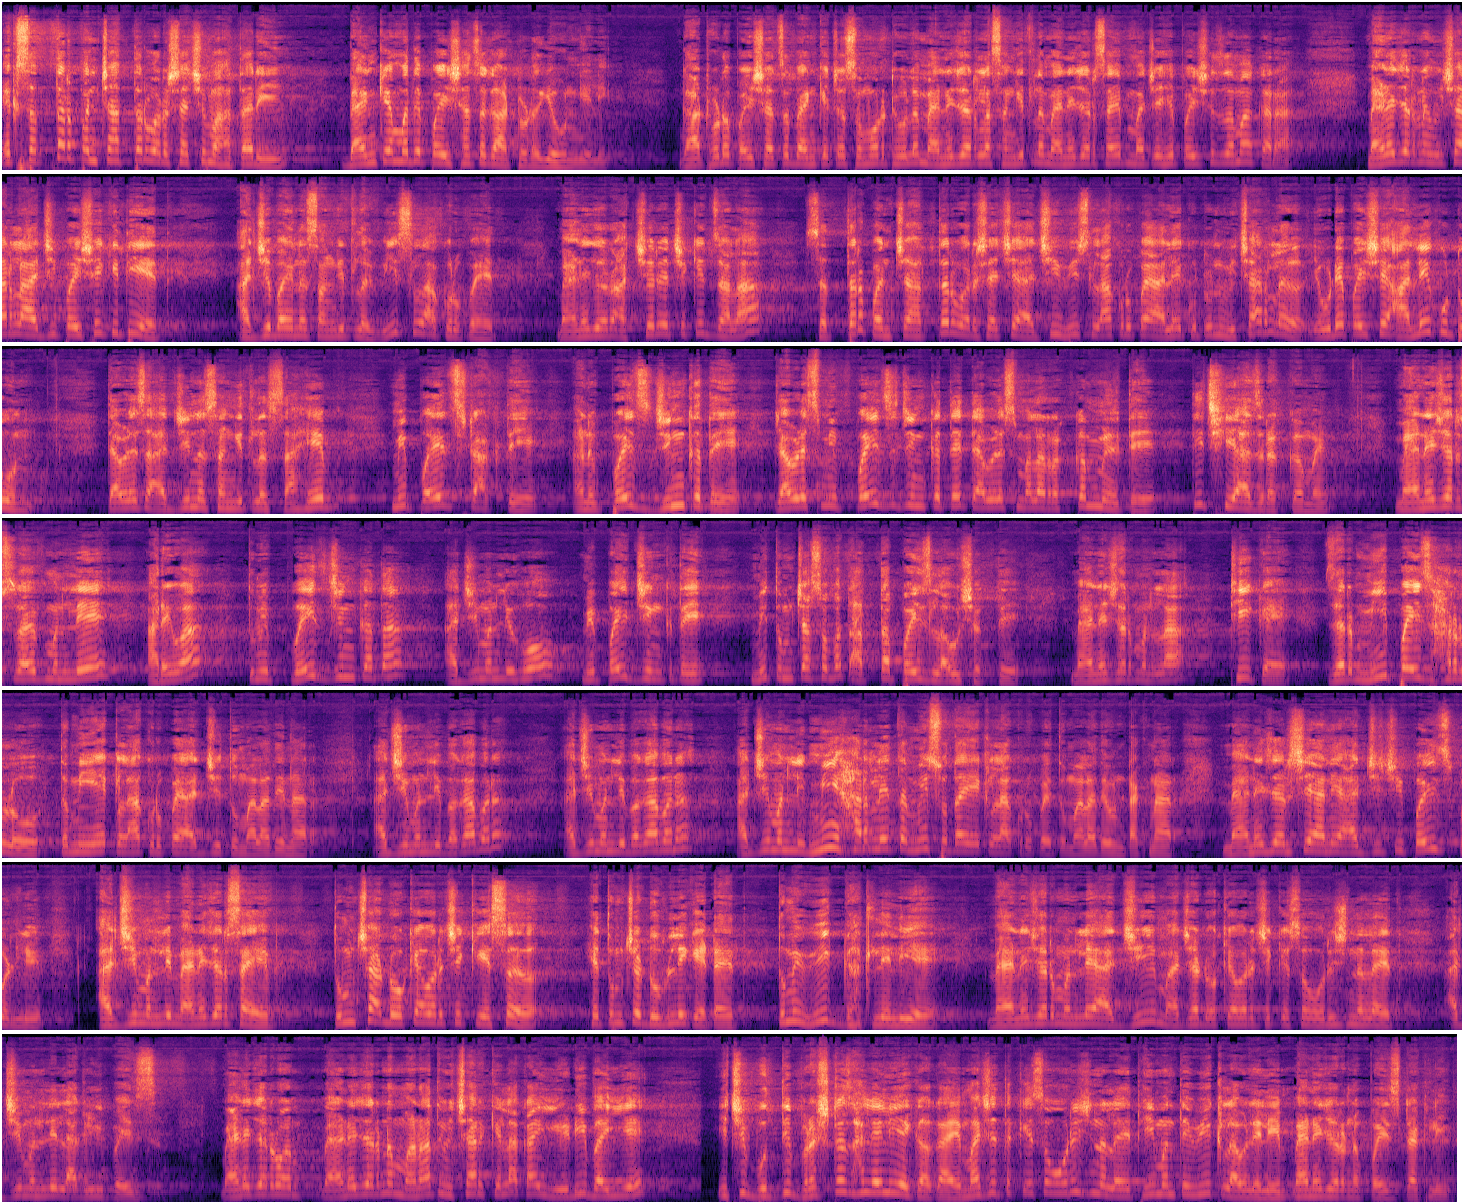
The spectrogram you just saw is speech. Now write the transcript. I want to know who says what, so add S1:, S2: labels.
S1: एक सत्तर पंच्याहत्तर वर्षाची म्हातारी बँकेमध्ये पैशाचं गाठोडं घेऊन गेली. गाठोडं पैशाचं बँकेच्या समोर ठेवलं मॅनेजरला सांगितलं मॅनेजर साहेब माझे हे पैसे जमा करा. मॅनेजरनं विचारलं आजी पैसे किती आहेत? आजीबाईनं सांगितलं वीस लाख रुपये आहेत. मॅनेजर आश्चर्यचकित झाला. सत्तर पंच्याहत्तर वर्षाची आजी वीस लाख रुपये आले कुठून विचारलं? एवढे पैसे आले कुठून? त्यावेळेस आजीनं सांगितलं साहेब मी पैज टाकते. आणि पैज जिंकते ज्यावेळेस मी पैज जिंकते त्यावेळेस मला रक्कम मिळते. तीच ही आज रक्कम आहे. मॅनेजर साहेब म्हणले अरे वा तुम्ही पैज जिंकता. आजी म्हणली हो मी पैज जिंकते. मी तुमच्यासोबत आत्ता पैज लावू शकते. मॅनेजर म्हणला ठीक आहे. जर मी पैज हरलो तर मी एक लाख रुपये आजी तुम्हाला देणार. आजी म्हणली बघा बरं. आजी म्हणली बघा बरं. आजी म्हणली मी हरले तर मी सुद्धा एक लाख रुपये तुम्हाला देऊन टाकणार. मॅनेजरशी आणि आजीची पैज पडली. आजी म्हणली मॅनेजर साहेब तुमच्या डोक्यावरचे केस हे तुमचे डुप्लिकेट आहेत. तुम्ही वीक घातलेली आहे. मॅनेजर म्हणले आजी माझ्या डोक्यावरचे केस ओरिजिनल आहेत. आजी म्हणली लागली पैज मॅनेजर मॅनेजरनं मनात विचार केला काय येडी बाई आहे? हिची बुद्धी भ्रष्ट झालेली आहे का काय? माझे तर केस ओरिजिनल आहेत. ही म्हणते वीक लावलेली. मॅनेजरनं पैज टाकली.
